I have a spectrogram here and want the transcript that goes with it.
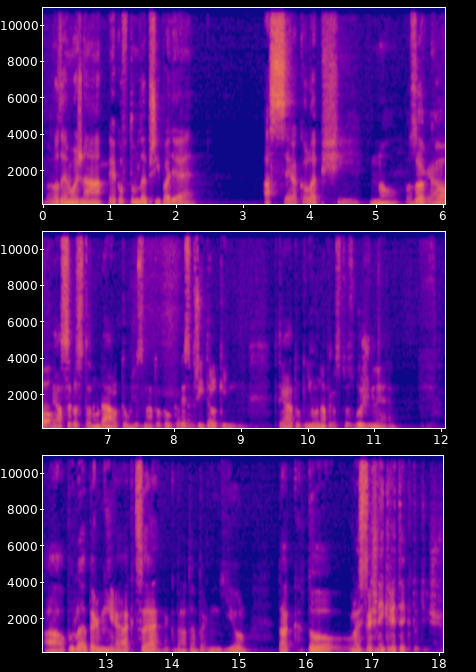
No to je možná jako v tomhle případě asi jako lepší. No, pozor, já, jako- já se dostanu dál k tomu, že jsme na to koukali s přítelkyní, která tu knihu naprosto zbožňuje. A podle první reakce, jakoby na ten první díl, tak to, on je strašný kritik totiž.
